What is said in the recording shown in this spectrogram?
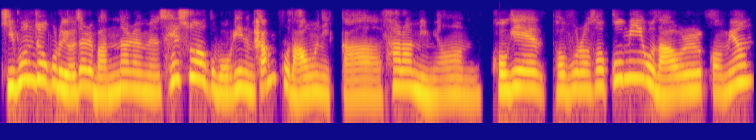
기본적으로 여자를 만나려면 세수하고 머리는 감고 나오니까, 사람이면. 거기에 더불어서 꾸미고 나올 거면,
